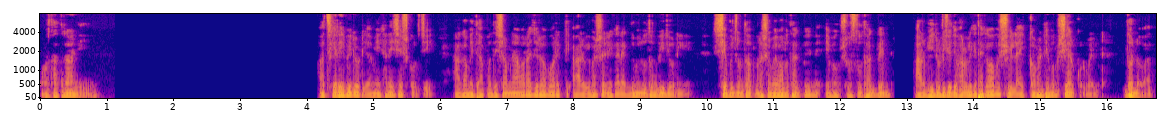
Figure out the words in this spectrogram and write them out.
অর্থাৎ রানী। আজকের এই ভিডিওটি আমি এখানেই শেষ করছি। আগামীতে আপনাদের সামনে আবার হাজির হব একটি আরবি ভাষা রেখার একদমই নতুন ভিডিও নিয়ে। সে পর্যন্ত আপনারা সবাই ভালো থাকবেন এবং সুস্থ থাকবেন। আর ভিডিওটি যদি ভালো লেগে থাকে, অবশ্যই লাইক, কমেন্ট এবং শেয়ার করবেন। ধন্যবাদ।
